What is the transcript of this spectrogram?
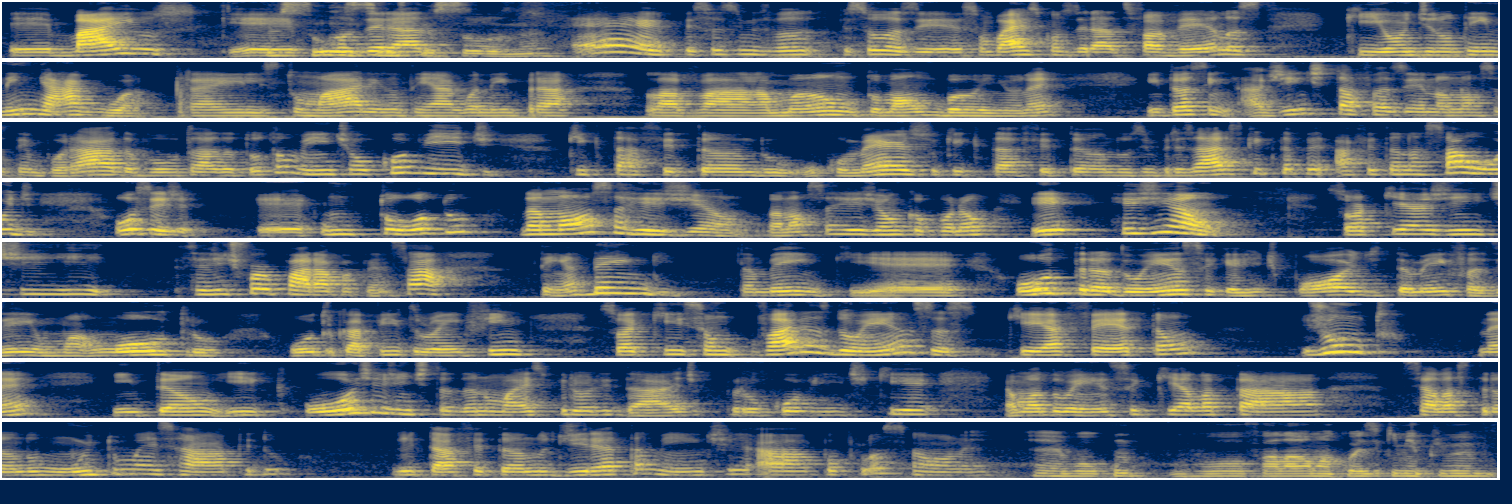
é, bairros é, Pessoas em cima de considerados pessoas, né? é, pessoas, pessoas eh, são bairros considerados favelas, que onde não tem nem água para eles tomarem, não tem água nem para lavar a mão, tomar um banho, né? Então, assim, a gente está fazendo a nossa temporada voltada totalmente ao Covid. O que está afetando o comércio, o que está afetando os empresários, o que está afetando a saúde. Ou seja, é um todo da nossa região, da nossa região Camporão e região. Só que a gente, se a gente for parar para pensar, tem a dengue também, que é outra doença que a gente pode também fazer uma, um outro outro capítulo, enfim. Só que são várias doenças que afetam junto, né? Então, e hoje a gente está dando mais prioridade para o Covid, que é uma doença que ela está se alastrando muito mais rápido e está afetando diretamente a população, né? É, vou, vou falar uma coisa que minha prima,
